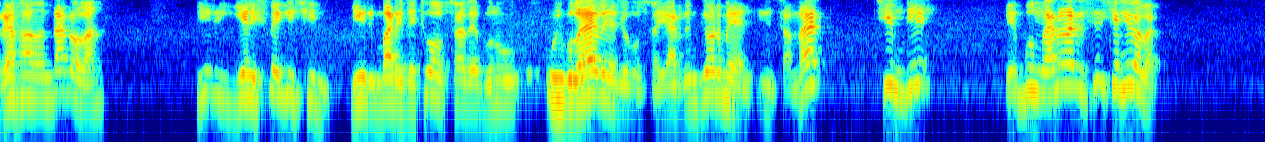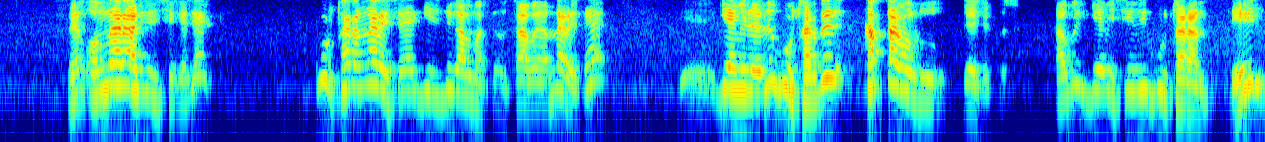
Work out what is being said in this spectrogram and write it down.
refahından olan bir gelişmek için bir marifeti olsa ve bunu uygulayabilecek olsa yardım görmeyen insanlar şimdi e, bunların acısını çekiyorlar. Ve onlar acıyı çekecek. Kurtaranlar ise gizli kalmasını sağlayanlar ise e, gemilerini kurtardı, kaptan oldu diyecektir. Halbuki gemisini kurtaran değil,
